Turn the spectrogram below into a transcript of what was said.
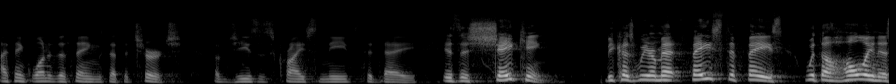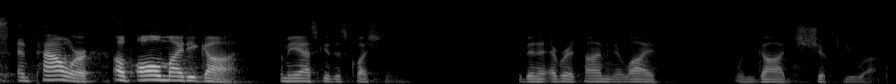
I think one of the things that the church of Jesus Christ needs today is a shaking because we are met face to face with the holiness and power of Almighty God. Let me ask you this question Has there been ever a time in your life when God shook you up?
